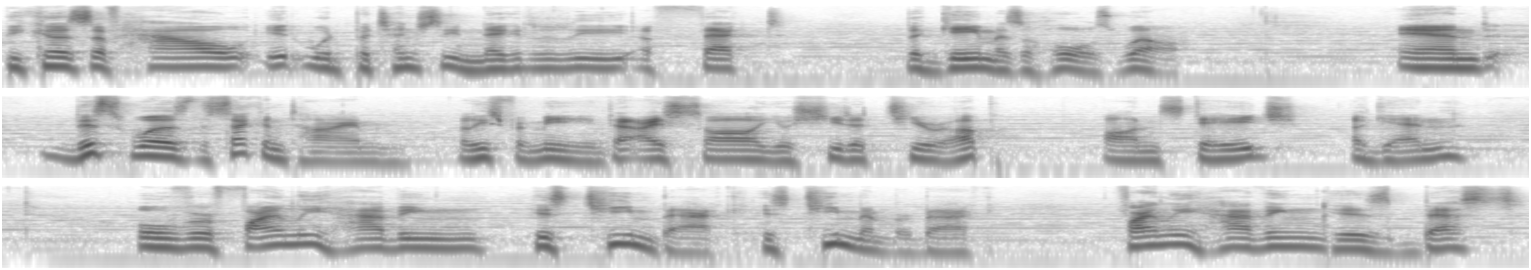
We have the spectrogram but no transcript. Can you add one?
because of how it would potentially negatively affect the game as a whole as well. And this was the second time, at least for me, that I saw Yoshida tear up on stage again over finally having his team back, his team member back, finally having his best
